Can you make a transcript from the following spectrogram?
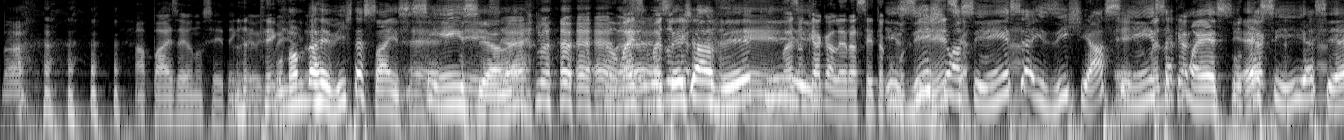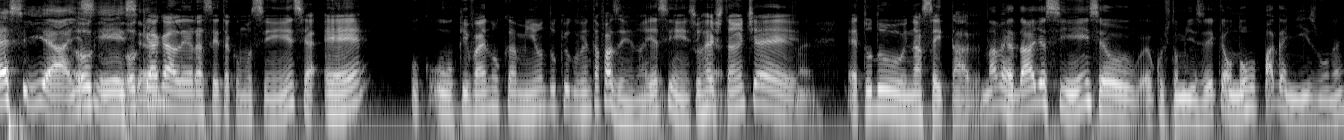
Rapaz, aí eu não sei, tem que ver. Tem O nome da revista é Science, É, ciência, né? É, Não, mas- Aí mas você que- já vê É, que, Mas o que a galera aceita como existe ciência... uma ciência, existe a ciência o que a- com S. a- S-I-S-S-I-A, em o, ciência. o que a galera aceita como ciência é o, o que vai no caminho do que o governo está fazendo. Aí é ciência. O restante é, é. tudo inaceitável. Na verdade, a ciência, eu, eu costumo dizer que é o novo paganismo, né?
